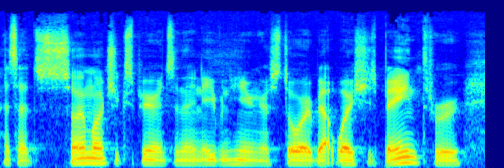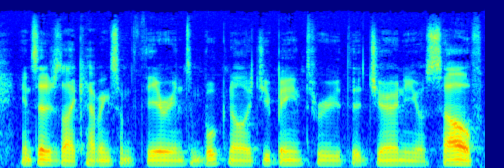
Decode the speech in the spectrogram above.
has had so much experience. And then even hearing her story about where she's been through, instead of just like having some theory and some book knowledge, you've been through the journey yourself,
